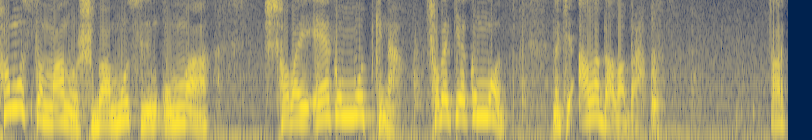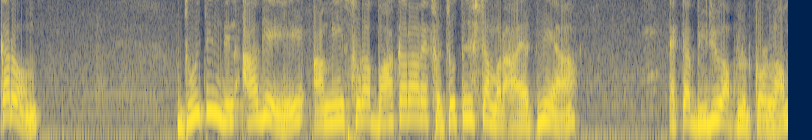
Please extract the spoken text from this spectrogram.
সমস্ত মানুষ বা মুসলিম উম্মা সবাই এক উম্মত কিনা? সবাই কি এক উম্মত? নাকি আলাদা আলাদা? তার কারণ দুই তিন দিন আগে আমি সুরা বাকারার একশো চৌত্রিশ নম্বর আয়াত নিয়ে একটা ভিডিও আপলোড করলাম।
